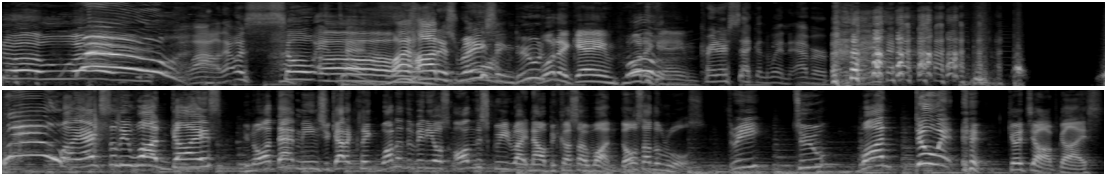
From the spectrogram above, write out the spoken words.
No way. Wow, that was so intense. Oh, My heart is racing, dude. What a game! What a game! Crainer's second win ever. By the. Woo! I actually won, guys. You know what that means? You gotta click one of the videos on the screen right now because I won. Those are the rules. Three, two, one, do it! Good job, guys.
